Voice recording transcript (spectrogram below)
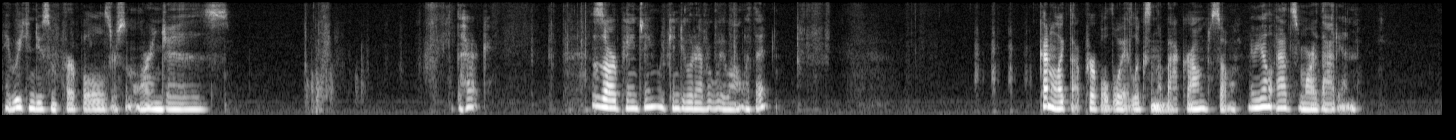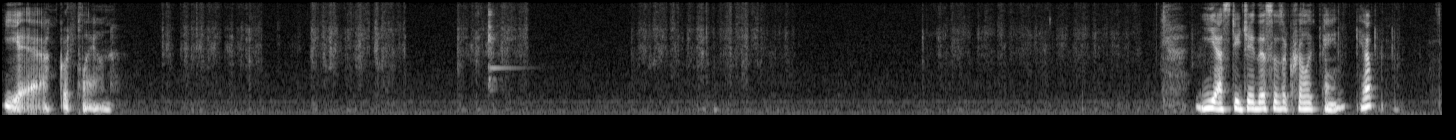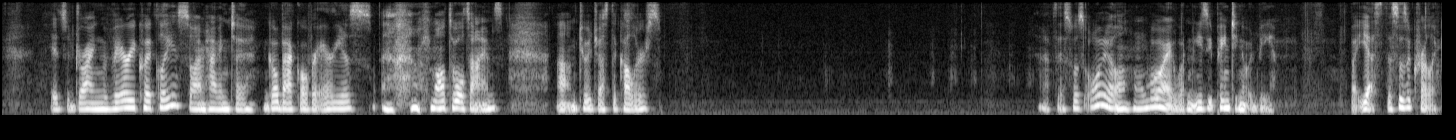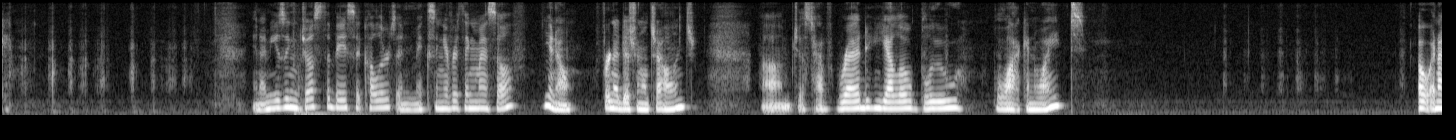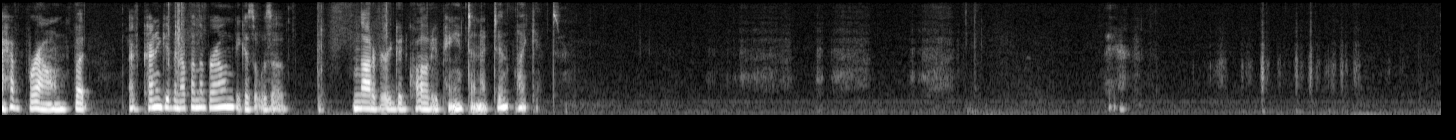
Maybe we can do some purples or some oranges. What the heck? This is our painting. We can do whatever we want with it. Kind of like that purple the way it looks in the background, so maybe I'll add some more of that in. Yeah, good plan. Yes, DJ, this is acrylic paint. Yep. It's drying very quickly, so I'm having to go back over areas multiple times um, to adjust the colors. If this was oil, oh boy, what an easy painting it would be. But yes, this is acrylic. And I'm using just the basic colors and mixing everything myself, you know, for an additional challenge. Um, just have red, yellow, blue, black, and white. Oh, and I have brown, but I've kind of given up on the brown because it was a not a very good quality paint and I didn't like it. There.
